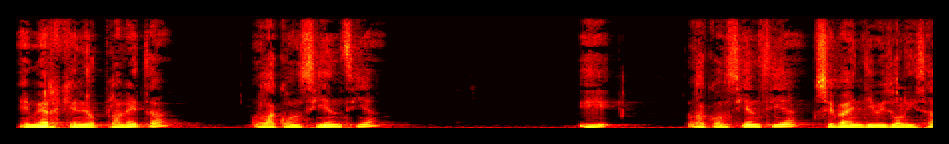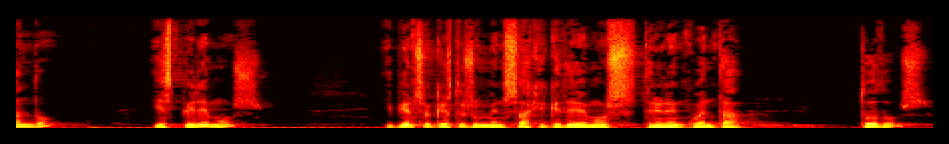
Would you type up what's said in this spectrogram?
emerge en el planeta la conciencia y la conciencia se va individualizando y esperemos, y pienso que esto es un mensaje que debemos tener en cuenta todos,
